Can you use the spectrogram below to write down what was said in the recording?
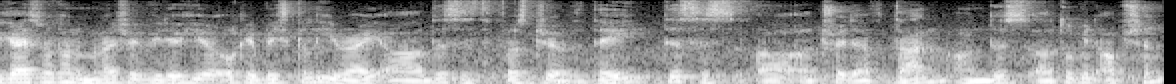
Hey guys, welcome to my trade video here. Okay, basically, right, uh, this is the first trade of the day. This is uh, a trade I've done on this uh, 2 minute option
